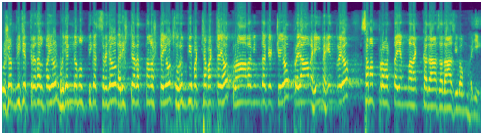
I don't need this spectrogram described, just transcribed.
వృషద్విచిత్రతల్పయో భుజంగముక్తిక స్రజో గరిష్టరత్నలుష్టయో సుహృద్విపక్షపక్షయో తృణారవింద చక్షయో ప్రజామహీ మహేంద్రయో సమప్రవర్తయన్ మన కదా సదాశివం భయే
